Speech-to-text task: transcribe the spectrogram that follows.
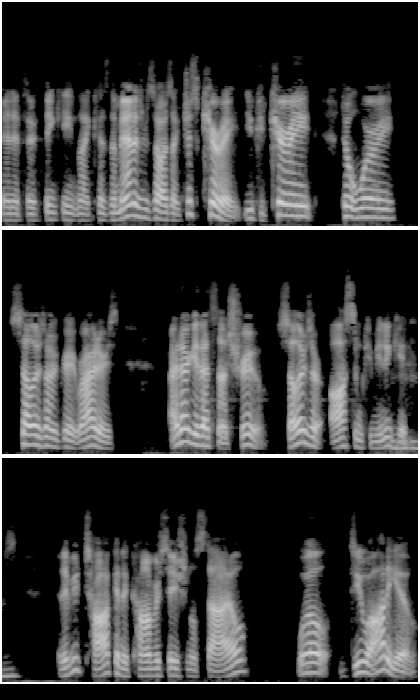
And if they're thinking like, because the management's always like, just curate. You could curate. Don't worry. Sellers aren't great writers. I'd argue that's not true. Sellers are awesome communicators. Mm-hmm. And if you talk in a conversational style, well, do audio,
